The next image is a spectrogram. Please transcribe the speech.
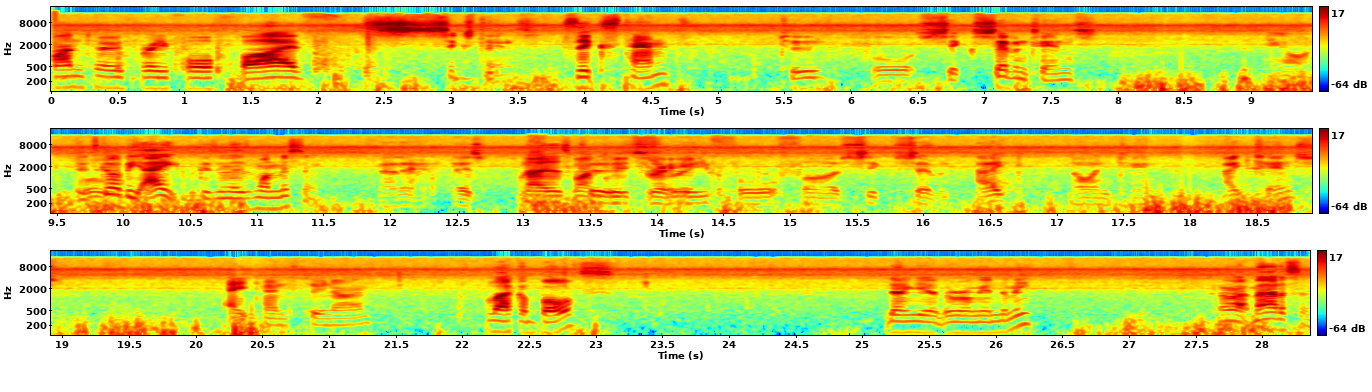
One, two, three, four, five, Six tens. Six, ten. Two, four, six, seven tens. Hang on. It's got to be eight because then there's one missing. No, there, there's No, there's one, two, two, three. three, four, five, six, seven, eight, nine, ten. Eight tens. Eight, tens, two, nine. Like a boss. Don't get at the wrong end of me. Alright, Madison.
